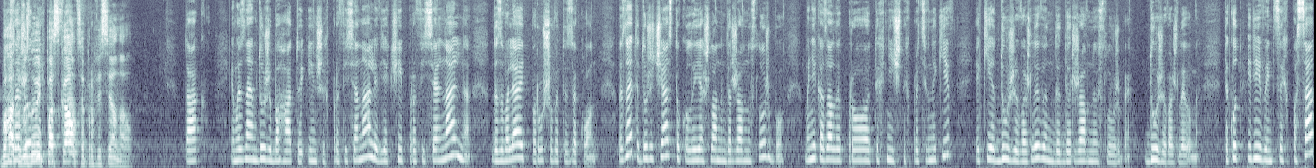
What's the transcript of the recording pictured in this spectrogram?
багато визнають Паскал це професіонал. Так. І ми знаємо дуже багато інших професіоналів, які професіонально дозволяють порушувати закон. Ви знаєте, дуже часто, коли я йшла на державну службу, мені казали про технічних працівників, які є дуже важливими для державної служби. Дуже важливими. Так от рівень цих посад,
